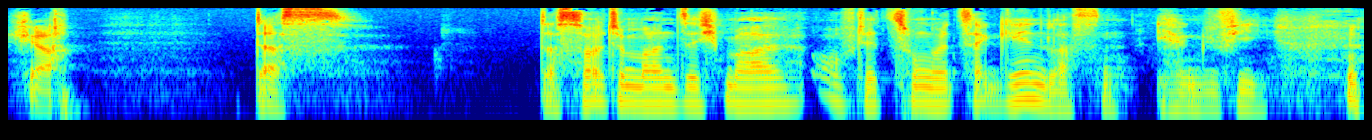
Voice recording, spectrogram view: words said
Ja, das, das sollte man sich mal auf der Zunge zergehen lassen, irgendwie.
